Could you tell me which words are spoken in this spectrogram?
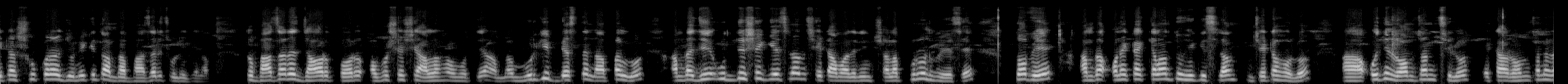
এটা শো করার জন্য কিন্তু আমরা বাজারে চলে গেলাম। তো বাজারে যাওয়ার পর অবশেষে আল্লাহ রহমতে আমরা মুরগি বেচতে না পারলেও আমরা যে উদ্দেশ্যে গিয়েছিলাম সেটা আমাদের ইনশাল্লাহ পূরণ হয়েছে। তবে আমরা অনেকটা ক্লান্ত হয়ে গেছিলাম, যেটা হলো ওই দিন রমজান ছিল। এটা রমজানের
